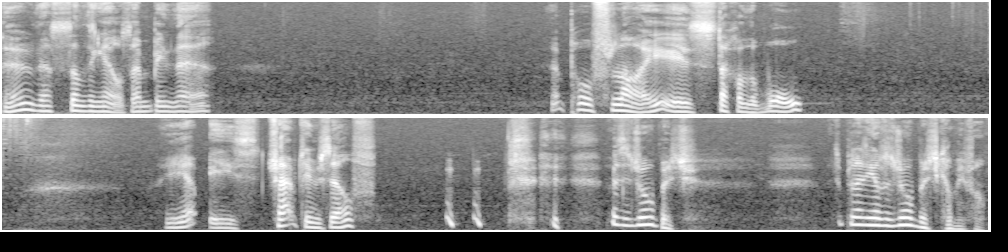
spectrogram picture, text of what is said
No, that's something else. I haven't been there. That poor fly is stuck on the wall. Yep, he's trapped himself. Where's the drawbridge? Where's the bloody other drawbridge coming from?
